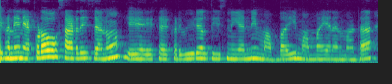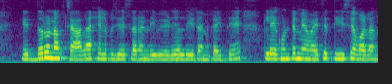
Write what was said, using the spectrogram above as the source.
ఇక నేను ఎక్కడో ఒకసారి తీశాను. ఇక ఇక్కడ వీడియోలు తీసినవన్నీ మా అబ్బాయి మా అమ్మాయి అని అనమాట. ఇద్దరు నాకు చాలా హెల్ప్ చేశారండి వీడియోలు తీయడానికి అయితే లేకుంటే మేమైతే తీసేవాళ్ళం.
